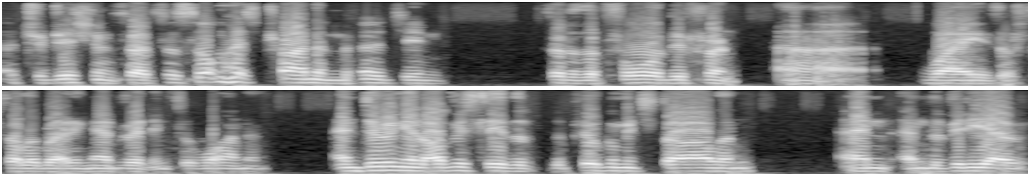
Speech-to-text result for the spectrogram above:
uh, tradition. So it's just almost trying to merge in sort of the four different uh, ways of celebrating Advent into one, and, and doing it obviously the, the pilgrimage style and, and, and the video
